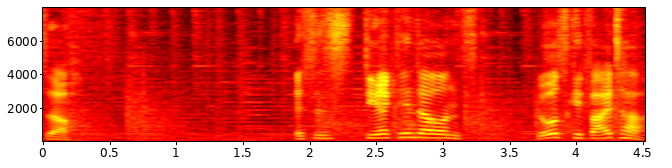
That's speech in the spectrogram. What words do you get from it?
So. Es ist direkt hinter uns. Los, geht weiter.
